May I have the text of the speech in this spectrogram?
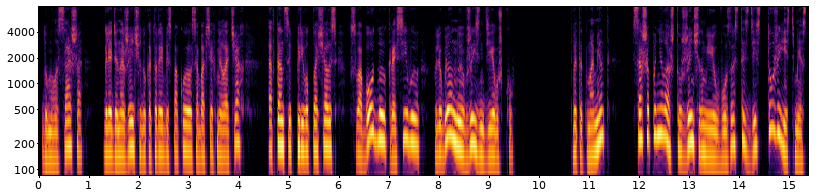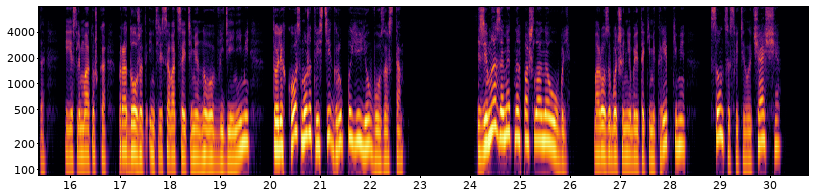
думала Саша, глядя на женщину, которая беспокоилась обо всех мелочах, а в танце перевоплощалась в свободную, красивую, влюбленную в жизнь девушку. В этот момент Саша поняла, что женщинам ее возраста здесь тоже есть место, и если матушка продолжит интересоваться этими нововведениями, то легко сможет вести группы ее возраста. Зима заметно пошла на убыль. Морозы больше не были такими крепкими, солнце светило чаще,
